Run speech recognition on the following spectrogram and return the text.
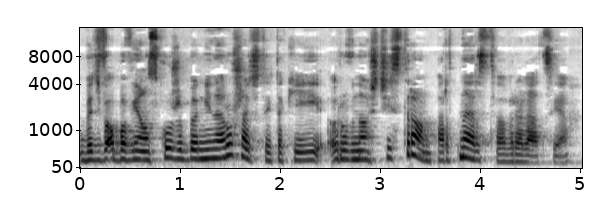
być w obowiązku, żeby nie naruszać tej takiej równości stron, partnerstwa w relacjach.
